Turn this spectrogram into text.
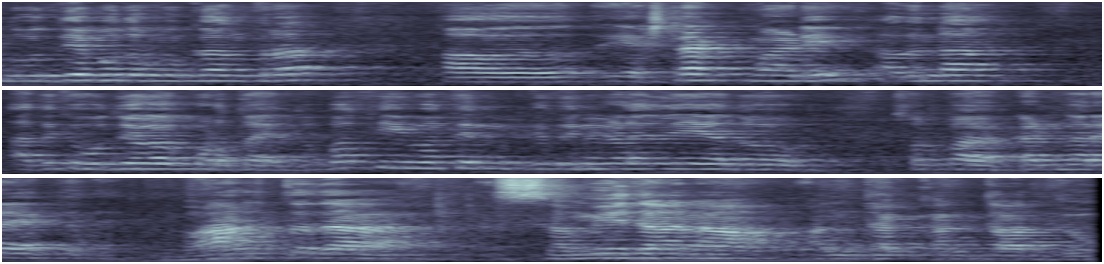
ಒಂದು ಉದ್ಯಮದ ಮುಖಾಂತರ ಎಕ್ಸ್ಟ್ರಾಕ್ಟ್ ಮಾಡಿ ಅದನ್ನು ಅದಕ್ಕೆ ಉದ್ಯೋಗ ಕೊಡ್ತಾ ಇತ್ತು. ಮತ್ತು ಇವತ್ತಿನ ದಿನಗಳಲ್ಲಿ ಅದು ಸ್ವಲ್ಪ ಕಣ್ಮರೆ ಆಗ್ತದೆ ಭಾರತದ ಸಂವಿಧಾನ ಅಂತಕ್ಕಂಥದ್ದು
